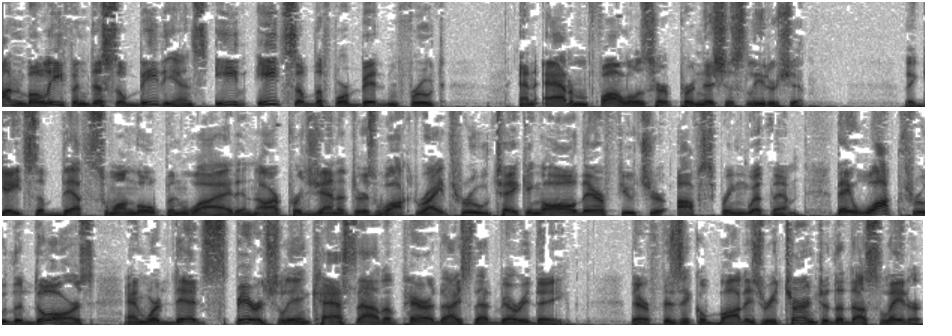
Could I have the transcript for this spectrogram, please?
unbelief and disobedience, Eve eats of the forbidden fruit and Adam follows her pernicious leadership. The gates of death swung open wide, and our progenitors walked right through, taking all their future offspring with them. They walked through the doors and were dead spiritually and cast out of paradise that very day. Their physical bodies returned to the dust later,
